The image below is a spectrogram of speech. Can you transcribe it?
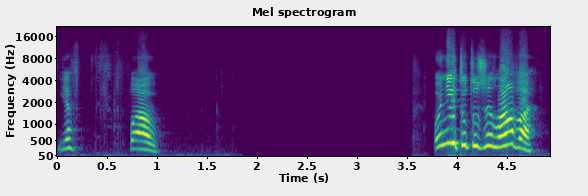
Я впав. О, ні, тут уже лава!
